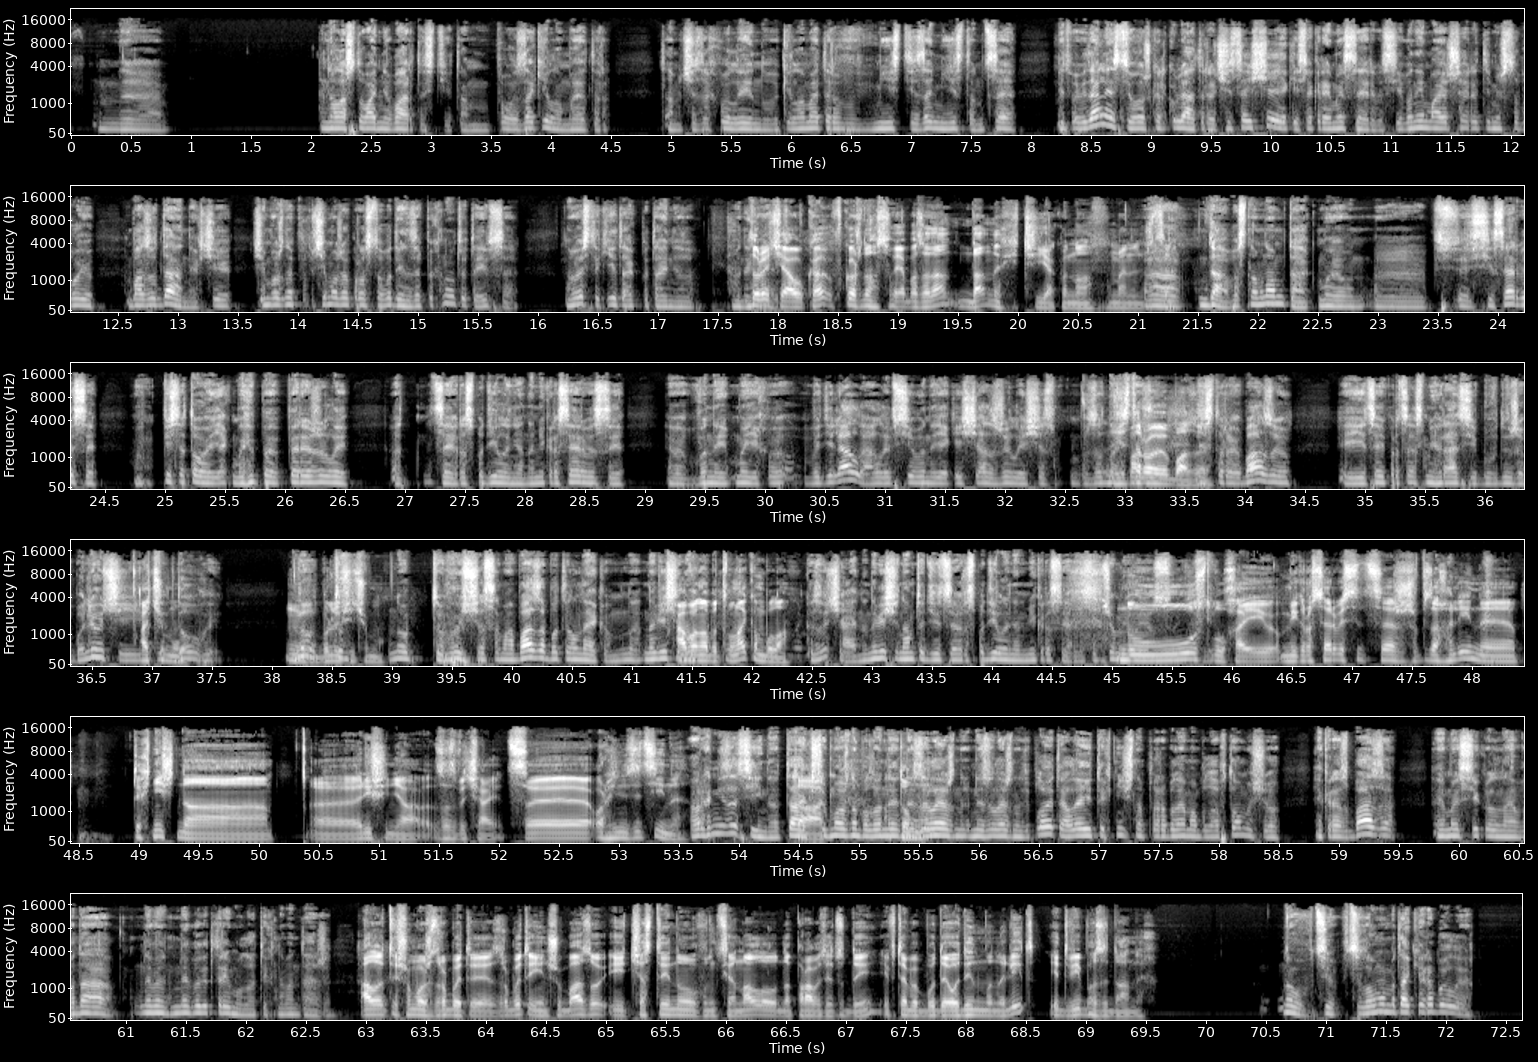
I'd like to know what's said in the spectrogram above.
налаштування вартості там, за кілометр там, чи за хвилину, кілометр в місті, за містом. Це відповідальність цього ж калькулятора, чи це ще якийсь окремий сервіс, і вони мають шерити між собою базу даних, чи, чи, можна, чи може просто в один запихнути та і все. Ну, ось такі так питання. виникають. До речі, а в кожного своя база даних, чи як воно менеджиться? Так, да, в основному так. Ми е, всі, сервіси, після того, як ми пе- пережили е, це розподілення на мікросервіси, е, вони, ми їх виділяли, але всі вони якийсь час жили ще з одною Зі старою базою, базою. зі старою базою. І цей процес міграції був дуже болючий і довгий. Ну, ну, болюче чому? Ну, тому що сама база ботлнеком. Навіщо А нам- вона ботлнеком була? Звичайно, навіщо нам тоді це розподілення на мікросервіси? Чому Ну, суть? слухай, мікросервіси це ж взагалі не технічне е, рішення зазвичай, це організаційне. Організаційно, так, Так. щоб можна було не, тому- незалежно, незалежно деплоїти, але і технічна проблема була в тому, що якраз база MS SQL, вона не, не витримувала тих навантажень. Але ти що можеш зробити? Зробити іншу базу і частину функціоналу направити туди, і в тебе буде один моноліт і дві бази даних. Ну, в, ці, в цілому ми так і робили,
